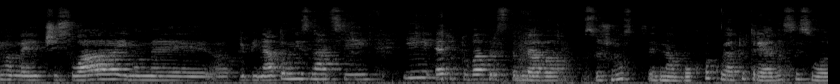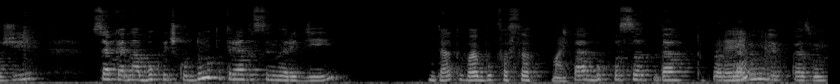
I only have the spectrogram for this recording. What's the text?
имаме числа, имаме припинателни знаци. И ето това представлява всъщност една буква, която трябва да се сложи. Всяка една буквичка от думата трябва да се нареди да, това е буква С, май. Това е буква С, да. Това е правилно ви показвам.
